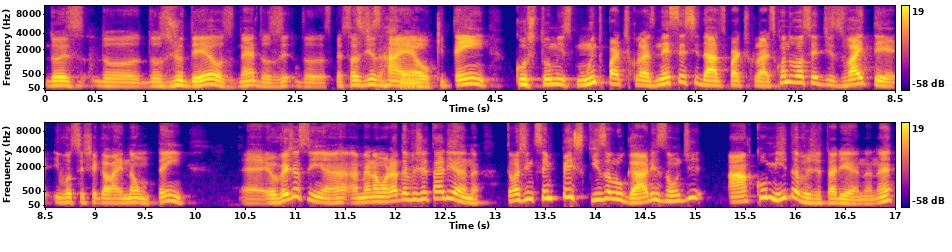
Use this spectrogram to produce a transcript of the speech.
Dos, do, dos judeus, né, dos, das pessoas de Israel, Sim. que têm costumes muito particulares, necessidades particulares. Quando você diz vai ter e você chega lá e não tem, é, eu vejo assim, a, a, minha namorada é vegetariana, então a gente sempre pesquisa lugares onde há comida vegetariana, né?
